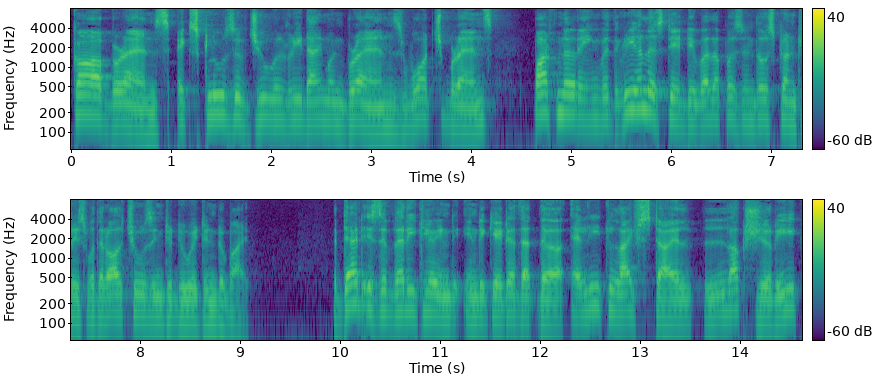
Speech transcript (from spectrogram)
car brands, exclusive jewelry diamond brands, watch brands, partnering with real estate developers in those countries, but they're all choosing to do it in Dubai. That is a very clear ind- indicator that the elite lifestyle luxury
